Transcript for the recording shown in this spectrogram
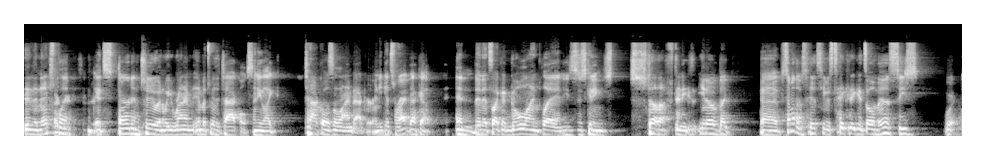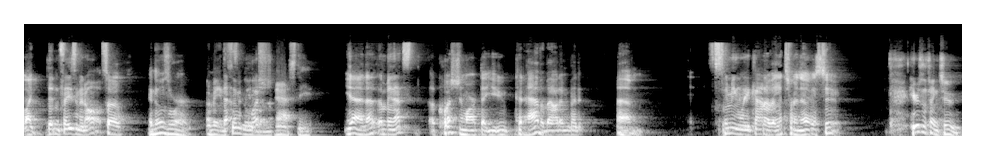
then the next play, it's third and two, and we run him in between the tackles, and he like tackles the linebacker, and he gets right back up. And then it's like a goal line play, and he's just getting stuffed, and he's you know like uh, some of those hits he was taking against Ole Miss, he's were, like didn't phase him at all. So and those were, I mean, That's some of the were question. nasty. yeah, that I mean that's a question mark that you could have about him, but um, seemingly kind of answering those too. Here's the thing too,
